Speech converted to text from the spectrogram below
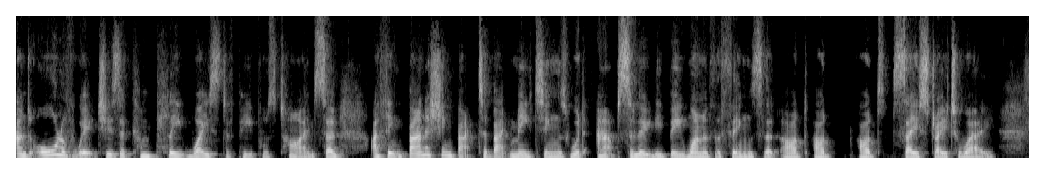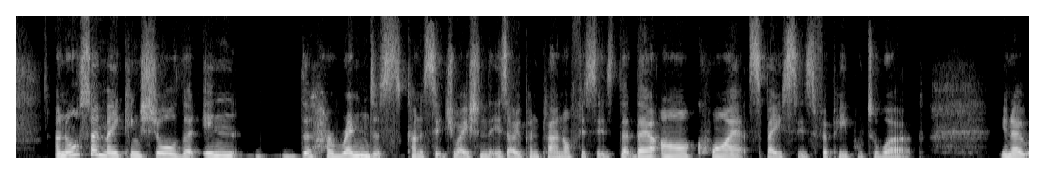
and all of which is a complete waste of people's time. So i think banishing back-to-back meetings would absolutely be one of the things that i'd, I'd, I'd say straight away. And also making sure that in the horrendous kind of situation that is open plan offices that there are quiet spaces for people to work you know,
